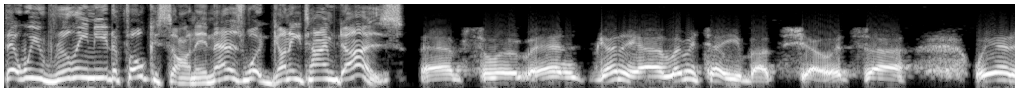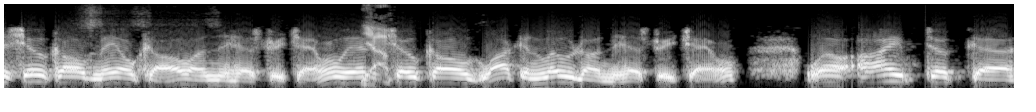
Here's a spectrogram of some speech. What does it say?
that we really need to focus on. And that is what Gunny Time does. Absolutely. And Gunny, uh, let me tell you about the show. It's uh, we had a show called Mail Call on the History Channel. We had Yeah. a show called Lock and Load on the History Channel. Well, I took uh,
